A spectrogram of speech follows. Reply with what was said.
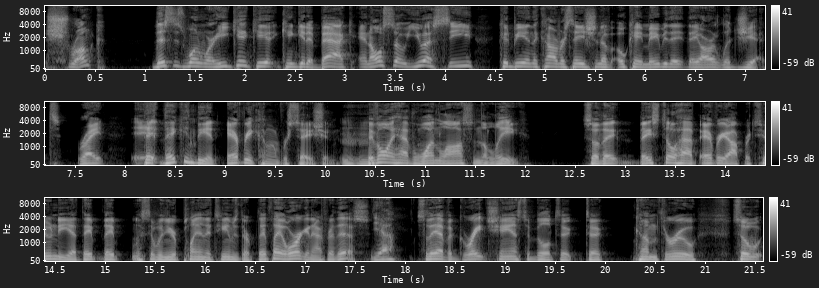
shrunk. This is one where he can get, can get it back, and also USC could be in the conversation of okay, maybe they, they are legit, right? they, It- they can be in every conversation Mhm. they've only have one loss in the league so they they still have every opportunity yet they they so when you're playing the teams they're, they play oregon after this yeah, So they have a great chance to be able to to come through. So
